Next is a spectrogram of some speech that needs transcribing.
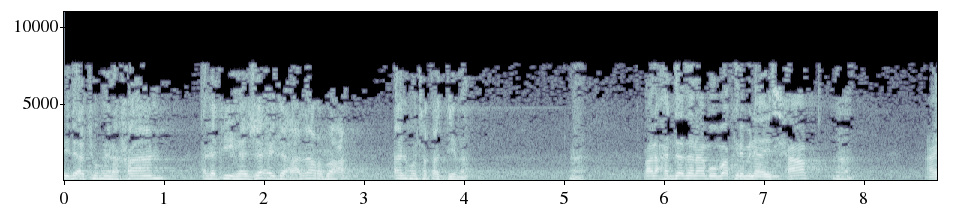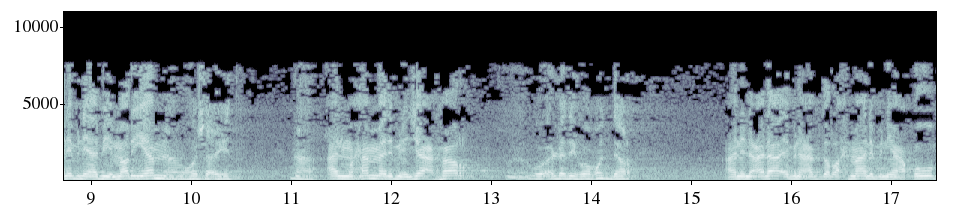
إذا اؤتمن خان التي هي زائدة على الأربع المتقدمة. نعم. قال حدثنا أبو بكر بن إسحاق نعم. عن ابن أبي مريم نعم وهو سعيد. نعم. عن محمد بن جعفر الذي هو غندر. عن العلاء بن عبد الرحمن بن يعقوب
